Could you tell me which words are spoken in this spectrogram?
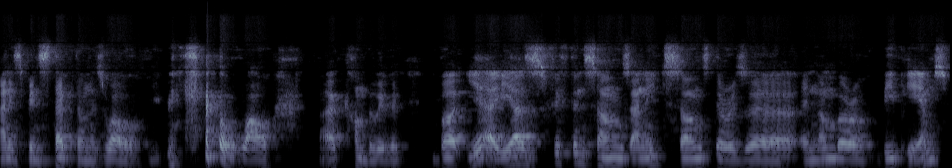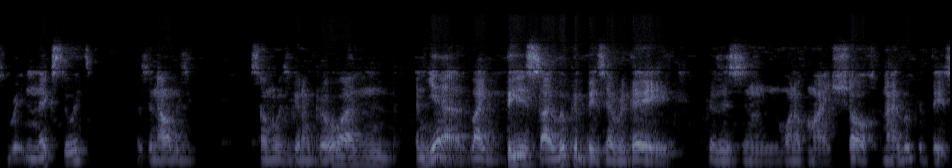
and it's been stepped on as well. Oh, wow. I can't believe it. But yeah, he has 15 songs, and each song there is a, a number of BPMs written next to it. So now this song was gonna go, and and yeah, like this, I look at this every day because it's in one of my shelves, and I look at this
